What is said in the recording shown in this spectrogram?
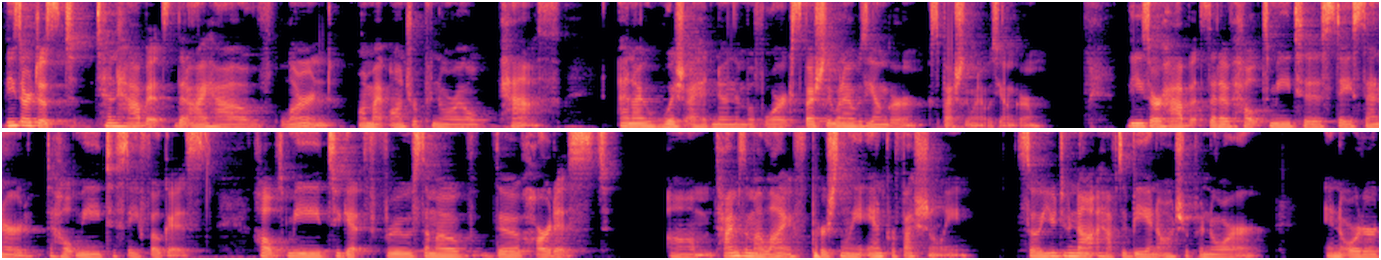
These are just 10 habits that I have learned on my entrepreneurial path. And I wish I had known them before, especially when I was younger, especially when I was younger. These are habits that have helped me to stay centered, to help me to stay focused, helped me to get through some of the hardest um, times in my life, personally and professionally. So you do not have to be an entrepreneur in order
